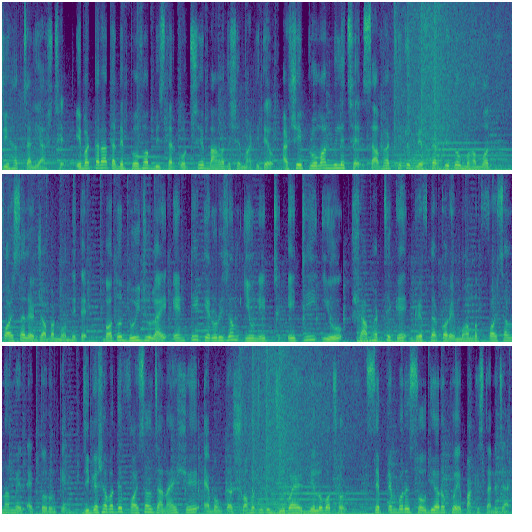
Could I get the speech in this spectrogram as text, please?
জিহাদ চালিয়ে আসছে, এবার তারা তাদের প্রভাব বিস্তার করছে বাংলাদেশের মাটিতেও। আর সেই প্রমাণ মিলেছে সাভার থেকে গ্রেফতারকৃত মোহাম্মদ ফয়সালের জবানবন্দিতে। গত দুই জুলাই anti terrorism unit ATU Savar থেকে গ্রেফতার করে মোহাম্মদ ফয়সাল নামের এক তরুণকে। জিজ্ঞাসাবাদে ফয়সাল জানায় সে এবং তার সহযোগী জুবায়ের গেল বছর সেপ্টেম্বরে সৌদি আরব হয়ে পাকিস্তানে যায়।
